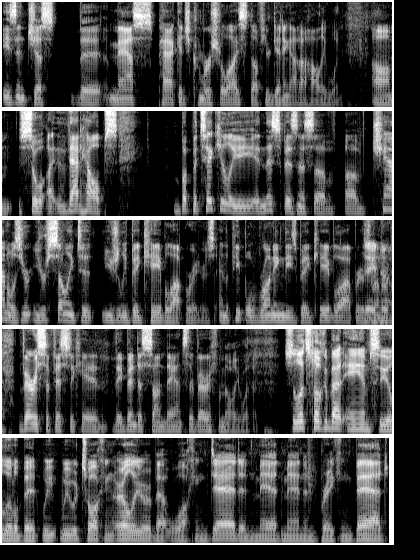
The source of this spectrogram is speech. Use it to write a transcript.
isn't just the mass package commercialized stuff you're getting out of Hollywood. Um, so uh, that helps but particularly in this business of, of channels, you're, you're selling to usually big cable operators. And the people running these big cable operators are very sophisticated. They've been to Sundance, they're very familiar with it. So let's talk about AMC a little bit. We, we were talking earlier about Walking Dead and Mad Men and Breaking Bad.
